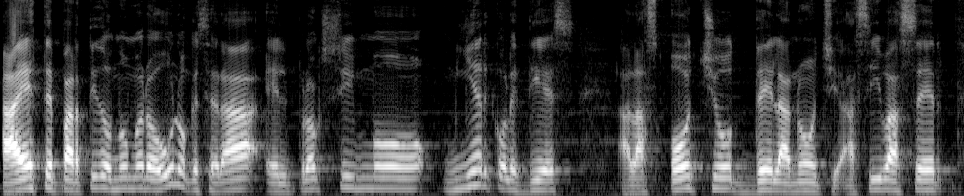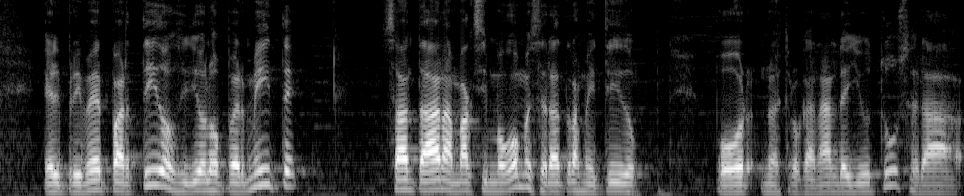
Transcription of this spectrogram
a este partido número uno que será el próximo miércoles 10 a las 8 de la noche. Así va a ser el primer partido, si Dios lo permite. Santa Ana Máximo Gómez será transmitido por nuestro canal de YouTube, será,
